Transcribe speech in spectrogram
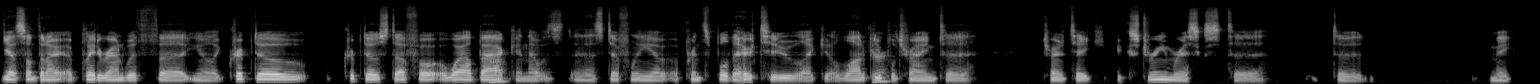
yeah something I, I played around with. Uh, you know, like crypto crypto stuff a, a while uh-huh. back, uh-huh. and that was and that's definitely a, a, principle there too. Like a lot of sure. people trying to trying to take extreme risks to to make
